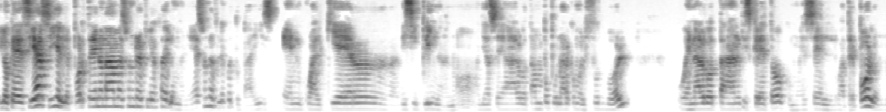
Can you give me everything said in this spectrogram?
Y lo que decía, sí, el deporte no nada más es un reflejo de la humanidad, es un reflejo de tu país en cualquier disciplina, ¿no? Ya sea algo tan popular como el fútbol o en algo tan discreto como es el waterpolo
